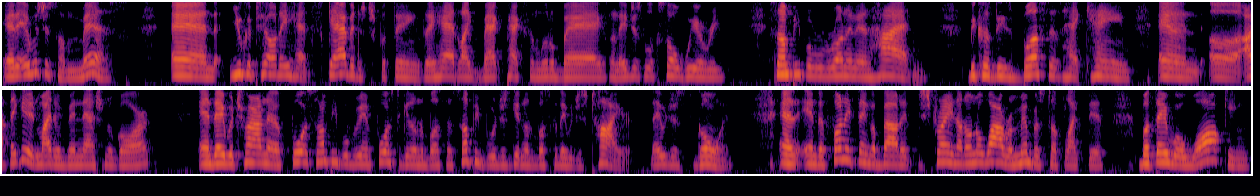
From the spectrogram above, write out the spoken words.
and it was just a mess. And you could tell they had scavenged for things. They had like backpacks and little bags and they just looked so weary. Some people were running and hiding because these buses had came and uh, I think it might have been National Guard and they were trying to force some people were being forced to get on the bus and some people were just getting on the bus because they were just tired they were just going and and the funny thing about it strange i don't know why i remember stuff like this but they were walking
